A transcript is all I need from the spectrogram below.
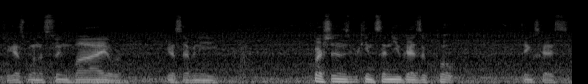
if you guys want to swing by or you guys have any questions, we can send you guys a quote. Thanks guys.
